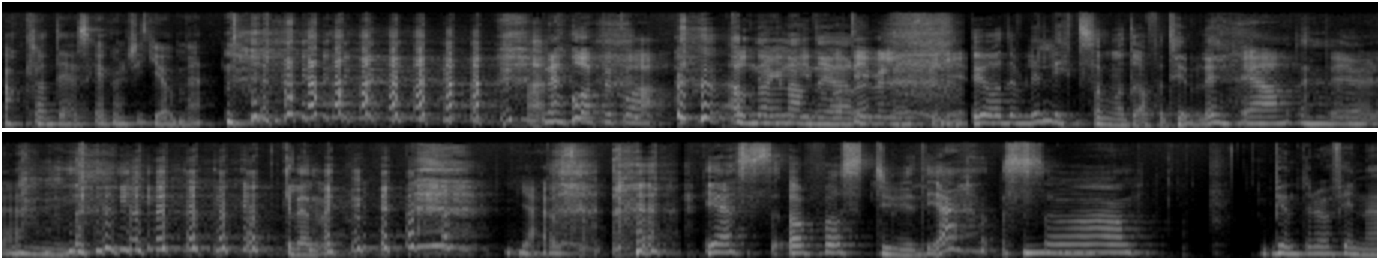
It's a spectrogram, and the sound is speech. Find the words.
akkurat det skal jeg kanskje ikke jobbe med. Men jeg håper på, på noen andre gjør det. løsninger. Jo, det blir litt som å dra på tivoli. Ja, det gjør det. Gleder meg. Jeg også. Yes, og på studiet så begynte du å finne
